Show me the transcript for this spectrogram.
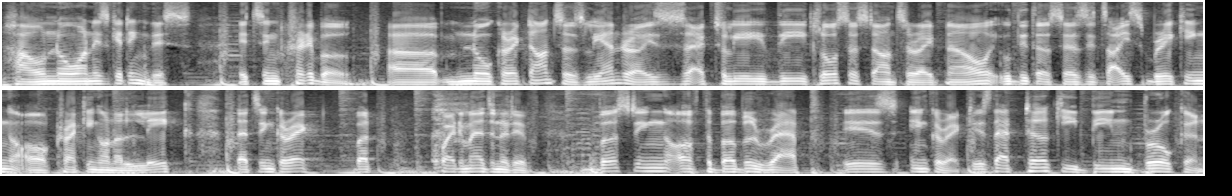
how no one is getting this. It's incredible. Uh, no correct answers. Leandra is actually the closest answer right now. Udita says it's ice breaking or cracking on a lake. That's incorrect, but quite imaginative. Bursting of the bubble wrap is incorrect. Is that turkey being broken?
